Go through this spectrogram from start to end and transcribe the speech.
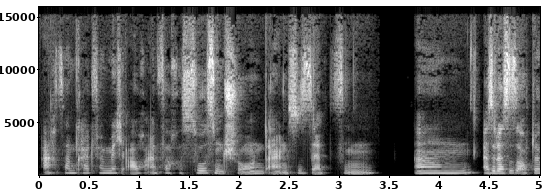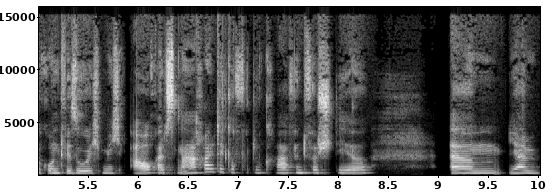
Achtsamkeit für mich auch einfach ressourcenschonend einzusetzen. Ähm, also, das ist auch der Grund, wieso ich mich auch als nachhaltige Fotografin verstehe. Ähm, ja,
